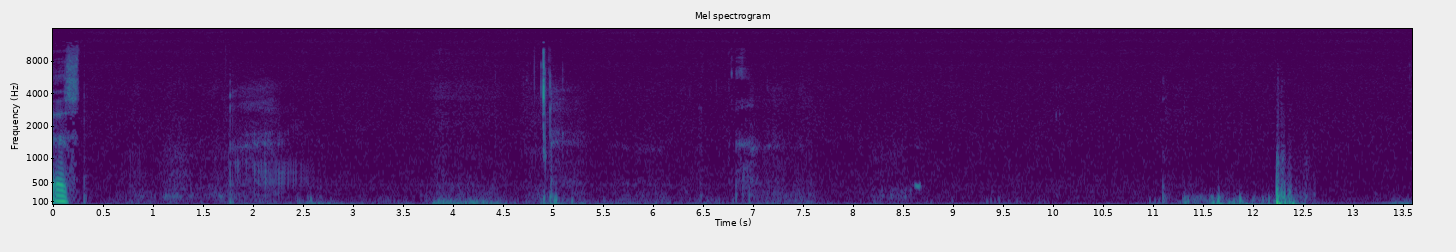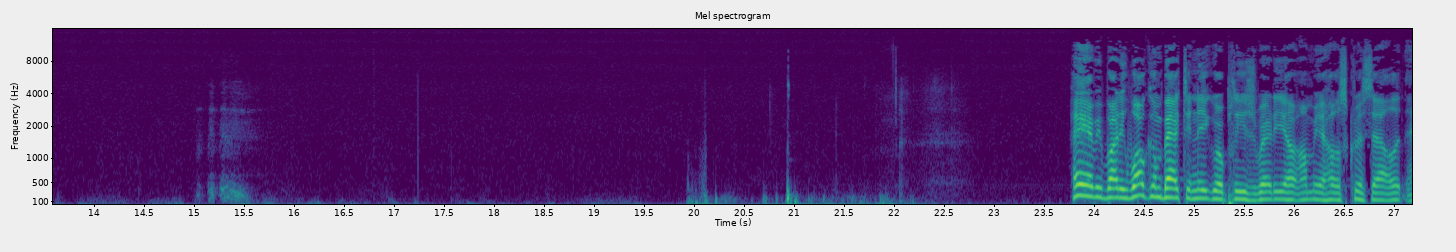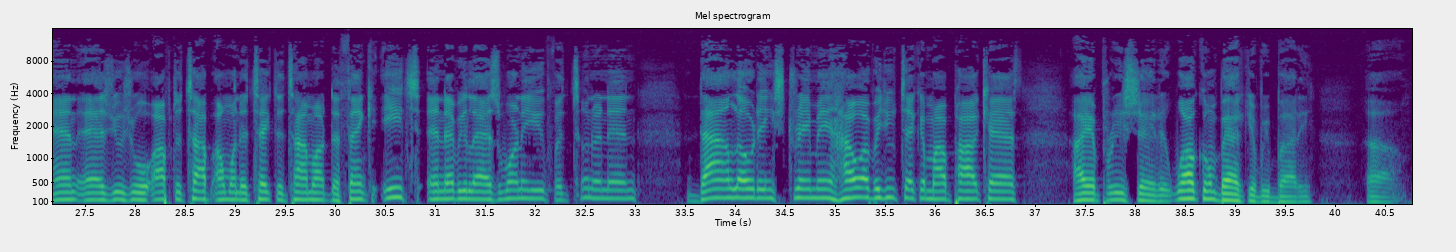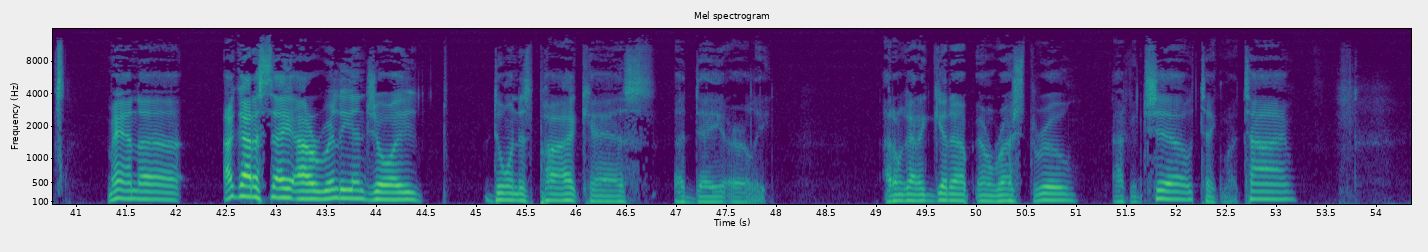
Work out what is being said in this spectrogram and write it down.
Test. Hey everybody, welcome back to Negro Please Radio. I'm your host Chris Allen, and as usual, off the top, I want to take the time out to thank each and every last one of you for tuning in, downloading, streaming, however you taking my podcast. I appreciate it. Welcome back, everybody. Uh, man, uh, I gotta say, I really enjoy doing this podcast a day early. I don't gotta get up and rush through. I can chill, take my time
